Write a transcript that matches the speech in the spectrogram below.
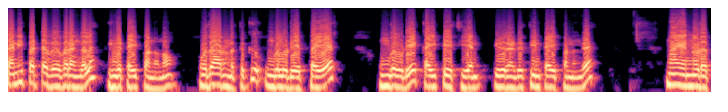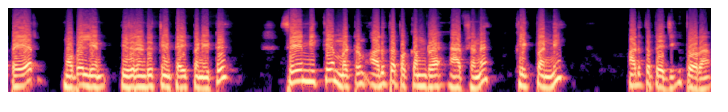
தனிப்பட்ட விவரங்களை இங்க டைப் பண்ணணும். உதாரணத்துக்கு உங்களுடைய பெயர் உங்களுடைய கைபேசி எண் இது ரெண்டுத்தையும் டைப் பண்ணுங்க. நான் என்னோட பெயர் மொபைல் எண் இது ரெண்டுத்தையும் டைப் பண்ணிட்டு சேமிக்க மற்றும் அடுத்த பக்கம்ன்ற ஆப்ஷனை கிளிக் பண்ணி அடுத்த பேஜுக்கு போறேன்.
